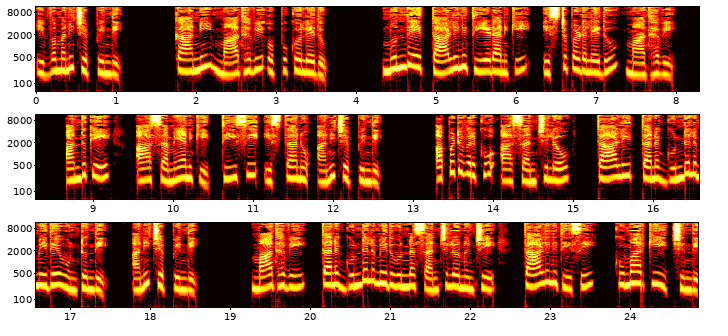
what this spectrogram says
ఇవ్వమని చెప్పింది. కాని మాధవి ఒప్పుకోలేదు. ముందే తాళిని తీయడానికి ఇష్టపడలేదు మాధవి. అందుకే ఆ సమయానికి తీసి ఇస్తాను అని చెప్పింది. అప్పటివరకు ఆ సంచిలో తాళి తన గుండెలమీదే ఉంటుంది అని చెప్పింది. మాధవి తన గుండెలమీద ఉన్న సంచిలోనుంచి తాళిని తీసి కుమార్కి ఇచ్చింది.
